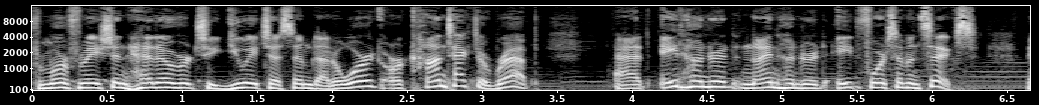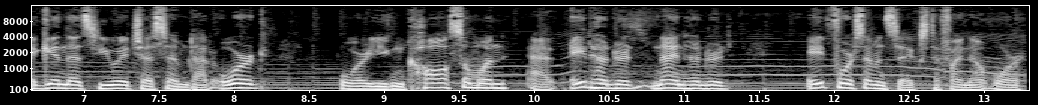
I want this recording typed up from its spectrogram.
For more information, head over to uhsm.org or contact a rep at 800 900 8476. Again, that's uhsm.org, or you can call someone at 800 900 8476 to find out more.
